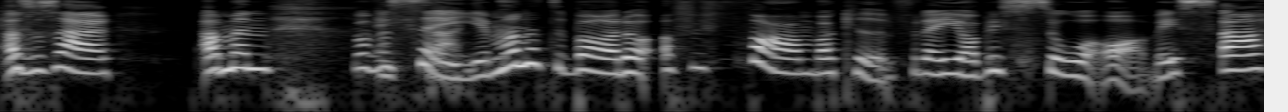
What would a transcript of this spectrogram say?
Alltså så här, ja men varför Exakt. säger man inte bara då, ah, fy fan vad kul för dig, jag blir så avis. Ja,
